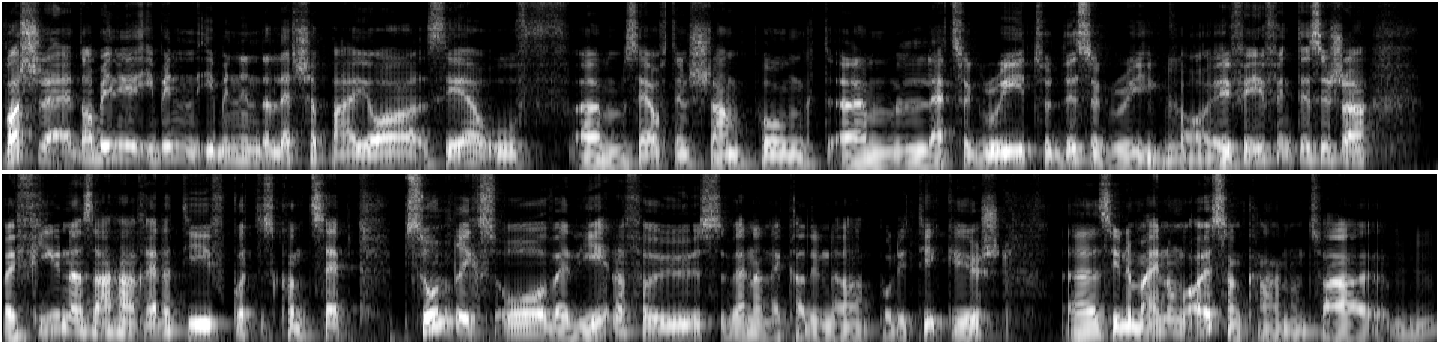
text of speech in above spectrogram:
was, äh, da bin ich, ich, bin, ich bin in den letzten paar Jahren sehr auf, ähm, sehr auf den Standpunkt ähm, Let's agree to disagree mhm. Ich, ich finde, das ist ja bei vielen Sachen ein relativ gutes Konzept. Besonders auch, weil jeder von uns, wenn er nicht gerade in der Politik ist, äh, seine Meinung äußern kann. Und zwar mhm.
